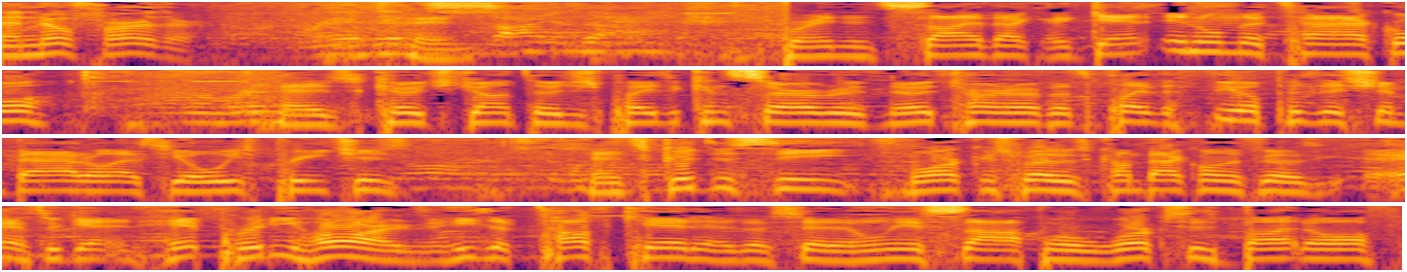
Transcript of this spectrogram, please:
and no further. Brandon Syvac again in on the tackle as Coach Junto just plays a conservative, no turnover. Let's play the field position battle as he always preaches. And it's good to see Marcus Weathers come back on the field after getting hit pretty hard. He's a tough kid, as I said, only a sophomore, works his butt off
